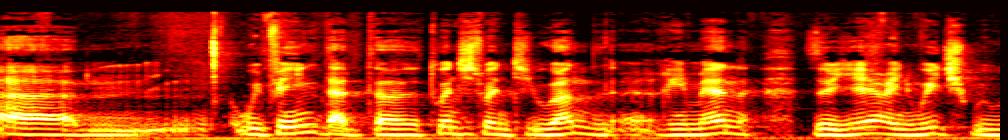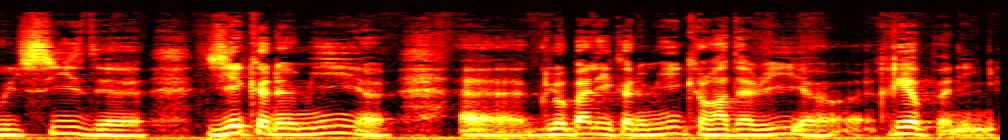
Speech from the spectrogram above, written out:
um, we think that uh, 2021 remain the year in which we will see the, the economy, uh, uh, global economy gradually uh, reopening.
